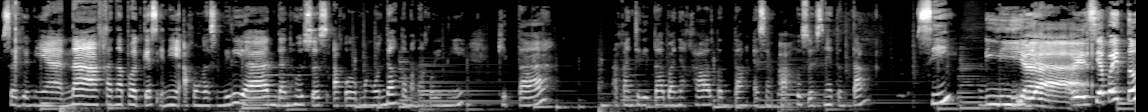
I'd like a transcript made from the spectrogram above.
Sedunia. Nah, karena podcast ini aku nggak sendirian dan khusus aku mengundang teman aku ini, kita akan cerita banyak hal tentang SMA khususnya tentang si dia. Eh, siapa itu?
